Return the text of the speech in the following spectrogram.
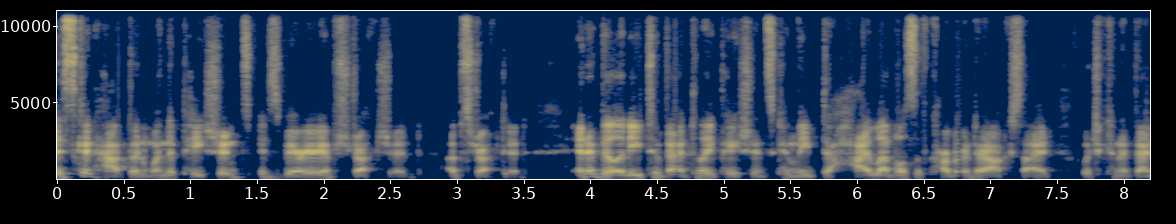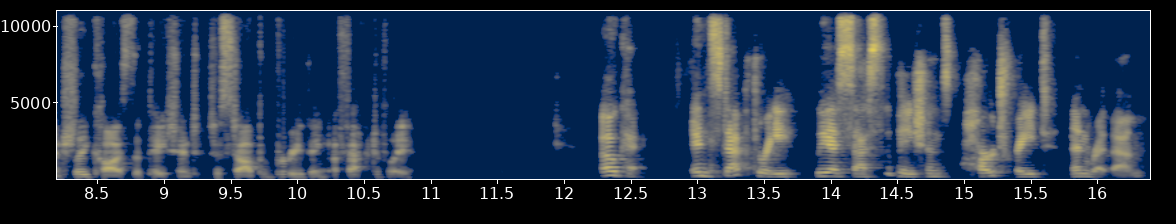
This can happen when the patient is very obstructed. obstructed. Inability to ventilate patients can lead to high levels of carbon dioxide, which can eventually cause the patient to stop breathing effectively. Okay, in step three, we assess the patient's heart rate and rhythm.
